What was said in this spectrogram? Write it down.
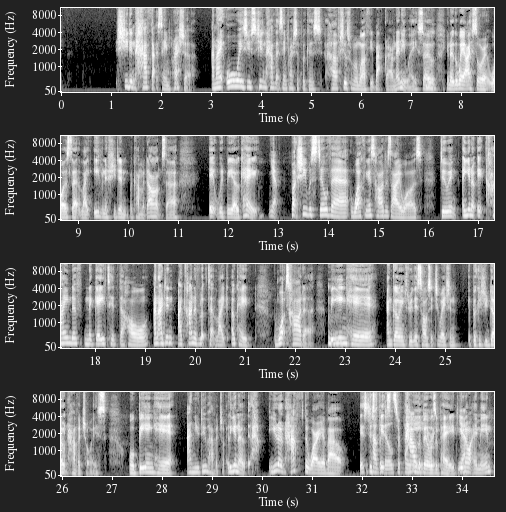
she didn't have that same pressure. And I always used she didn't have that same pressure because her she was from a wealthy background anyway. So, mm. you know, the way I saw it was that like even if she didn't become a dancer, it would be okay. Yeah. But she was still there working as hard as I was, doing and you know, it kind of negated the whole and I didn't I kind of looked at like, okay, what's harder? Mm-hmm. Being here and going through this whole situation because you don't have a choice or being here and you do have a choice. You know, you don't have to worry about it's just How the bills are paid. How the bills or- are paid. You Yeah. know what I mean?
